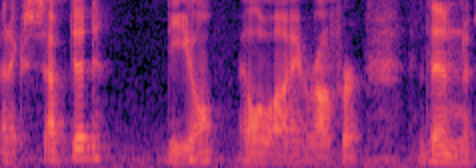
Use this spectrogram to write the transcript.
an accepted deal, LOI or offer, then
